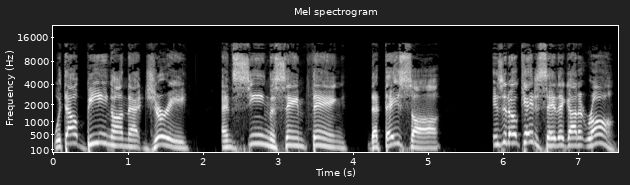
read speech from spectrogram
without being on that jury and seeing the same thing that they saw, is it okay to say they got it wrong?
